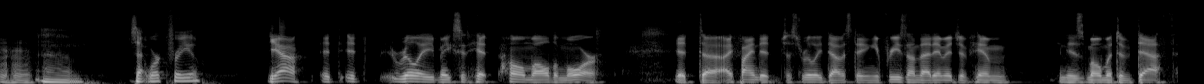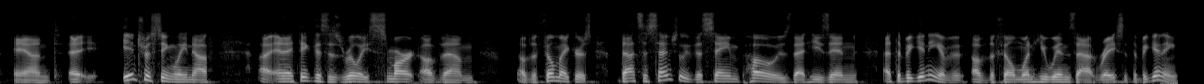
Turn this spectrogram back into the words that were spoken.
Um, does that work for you? Yeah, it it really makes it hit home all the more. It uh, I find it just really devastating. You freeze on that image of him in his moment of death, and uh, interestingly enough, uh, and I think this is really smart of them, of the filmmakers. That's essentially the same pose that he's in at the beginning of of the film when he wins that race at the beginning,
